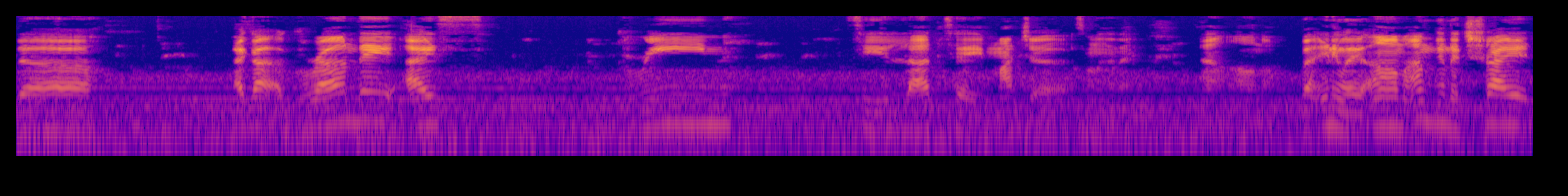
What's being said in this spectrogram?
The I got a grande ice green tea latte matcha, something like that. I don't, I don't know. But anyway, um, I'm gonna try it.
